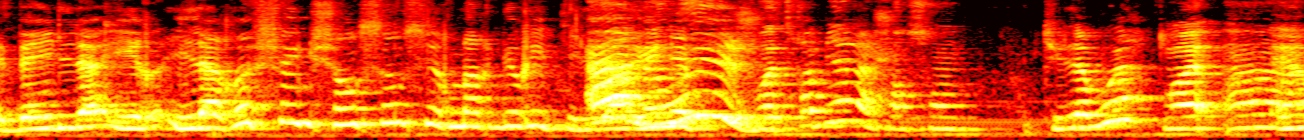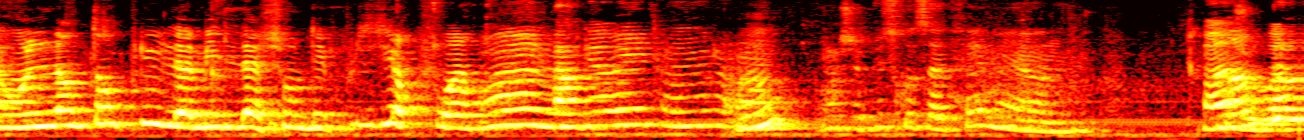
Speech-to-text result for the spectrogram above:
Eh ben, il, a, il, il a refait une chanson sur Marguerite. Il Ah, mais une- oui, je vois très bien la chanson. Tu la vois? Ouais, ouais, Eh, On ne l'entend plus, là, mais il l'a chanté plusieurs fois. ouais. Marguerite. Hein je sais plus ce que ça fait, mais. euh, Ouais, je vois.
